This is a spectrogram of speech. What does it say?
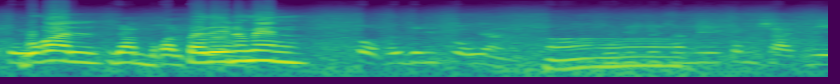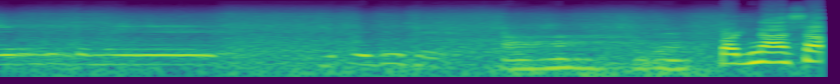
Po- bukal. Yan, bukal po Pwede yan. inumin. Oh, pwede rin po yan. Ah. Hindi dito sa may kamsat, mayroon din doon may may PVC. Ah, okay. Pag nasa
